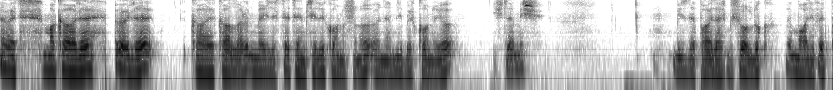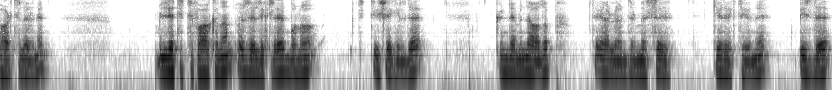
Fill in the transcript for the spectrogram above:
Evet, makale böyle KHK'ların mecliste temsili konusunu, önemli bir konuyu işlemiş. Biz de paylaşmış olduk ve muhalefet partilerinin Millet İttifakı'nın özellikle bunu ciddi şekilde gündemine alıp değerlendirmesi gerektiğini biz de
